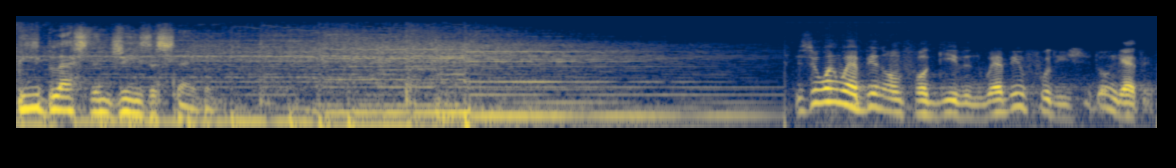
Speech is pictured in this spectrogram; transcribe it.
Be blessed in Jesus' name. You see, when we're being unforgiven, we're being foolish. You don't get it.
